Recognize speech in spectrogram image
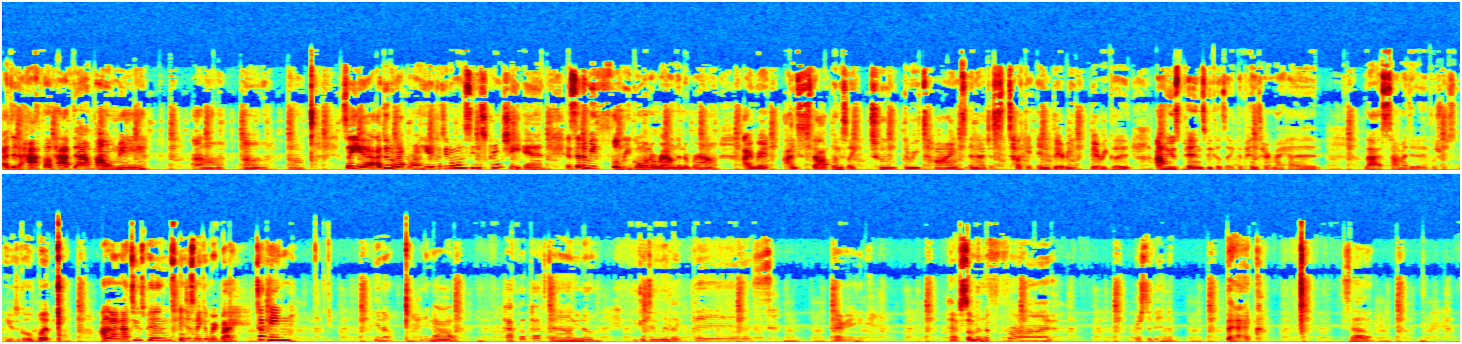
I did a half up, half down pony. Uh, uh, uh. So yeah, I do the wrap around here because you don't want to see the scrunchie. And instead of me fully going around and around, I ran, I stop when it's like two, three times, and I just tuck it in very, very good. I don't use pins because like the pins hurt my head last time I did it, which was years ago. But I learned not to use pins and just make it work by tucking, you know. And now, half up, half down, you know, you could do it like this. All right. Have some in the front, rest of it in the back. So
